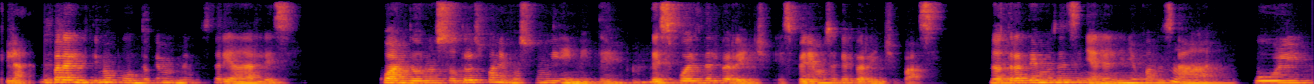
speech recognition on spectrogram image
Claro. Para el último punto que me gustaría darles, cuando nosotros ponemos un límite después del berrinche, esperemos a que el berrinche pase. No tratemos de enseñarle al niño cuando está full,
